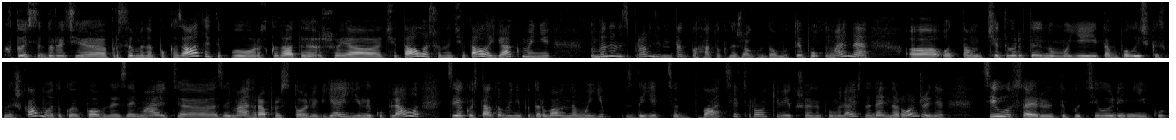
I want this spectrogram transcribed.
Хтось, до речі, просив мене показати, типу, розказати, що я читала, що не читала, як мені. У мене насправді не так багато книжок вдома. Типу, у мене е, от там четвертину моєї там полички з книжками, такої повної, займають, е, займає Гра престолів. Я її не купляла. Це якось тато мені подарував на мої, здається, 20 років, якщо я не помиляюсь, на день народження цілу серію, типу, цілу лінійку.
